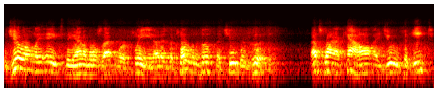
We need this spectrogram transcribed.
The Jew only ate the animals that were clean, that is, the cloven hoof that chewed their good. That's why a cow a Jew could eat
